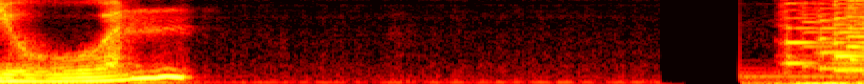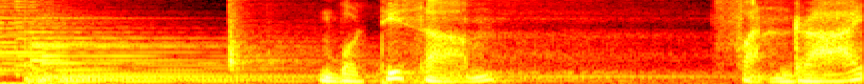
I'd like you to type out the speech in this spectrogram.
หยวนบทที่สามฝันร้าย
